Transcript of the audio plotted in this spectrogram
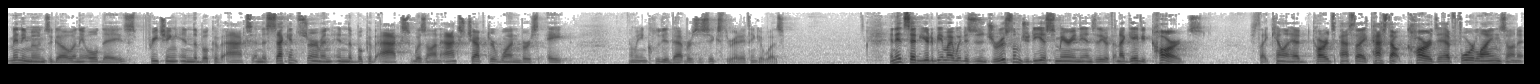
many moons ago in the old days, preaching in the book of Acts. And the second sermon in the book of Acts was on Acts chapter 1, verse 8. And we included that, verses 6 through 8, I think it was. And it said, You're to be my witnesses in Jerusalem, Judea, Samaria, and the ends of the earth. And I gave you cards. Just like Kellen had cards passed out. I passed out cards that had four lines on it.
